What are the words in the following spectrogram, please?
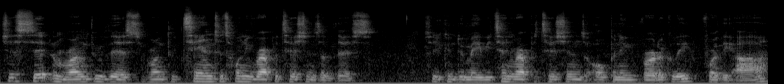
just sit and run through this, run through 10 to 20 repetitions of this. So you can do maybe 10 repetitions opening vertically for the ah,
